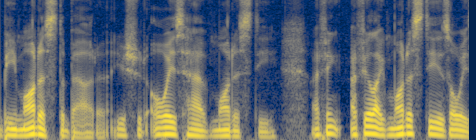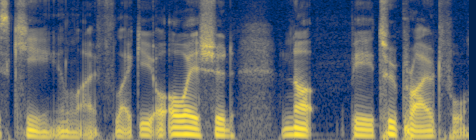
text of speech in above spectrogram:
be modest about it. You should always have modesty. I think I feel like modesty is always key in life. Like you always should not be too prideful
